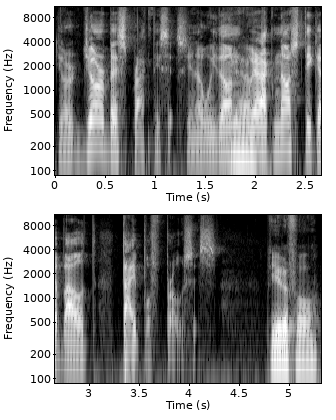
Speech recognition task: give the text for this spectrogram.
your your best practices. You know we don't yeah. we're agnostic about type of process. Beautiful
